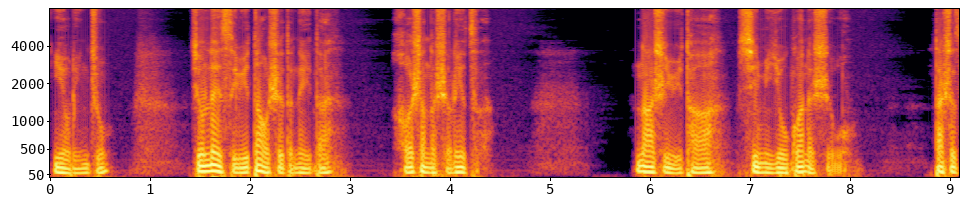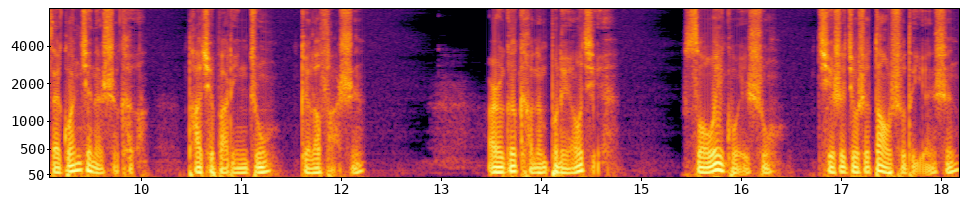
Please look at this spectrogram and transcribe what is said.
也有灵珠，就类似于道士的内丹，和尚的舍利子。那是与他性命攸关的事物，但是在关键的时刻，他却把灵珠给了法师。二哥可能不了解，所谓鬼术，其实就是道术的延伸，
